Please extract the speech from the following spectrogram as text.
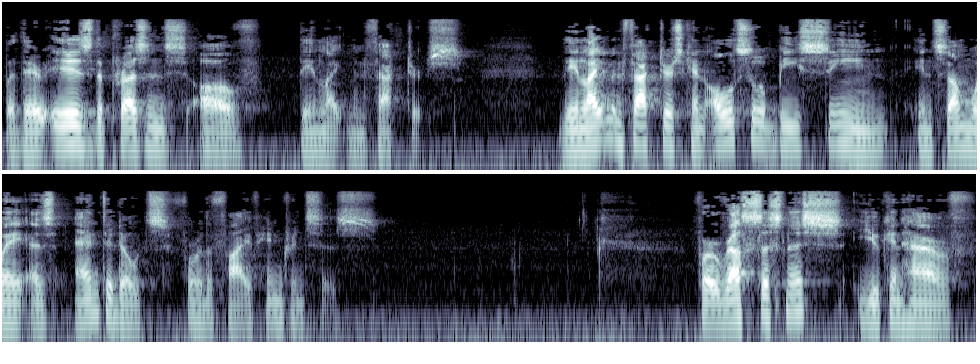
but there is the presence of the enlightenment factors. The enlightenment factors can also be seen in some way as antidotes for the five hindrances. For restlessness, you can have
